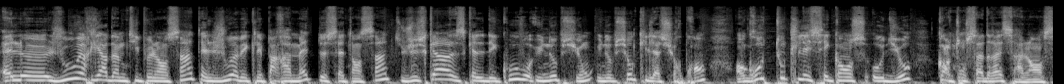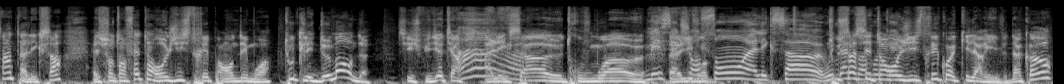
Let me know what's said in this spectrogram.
elle euh, joue, elle regarde un petit peu l'enceinte, elle joue avec les paramètres de cette enceinte jusqu'à ce qu'elle découvre une option, une option qui la surprend. En gros, toutes les séquences audio, quand on s'adresse à l'enceinte Alexa, elles sont en fait enregistrées pendant des mois. Toutes les demandes, si je puis dire, tiens, Ah. Alexa, euh, trouve-moi... euh, Mais cette chanson, Alexa, euh, oui, tout ça, c'est enregistré quoi qu'il arrive, d'accord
